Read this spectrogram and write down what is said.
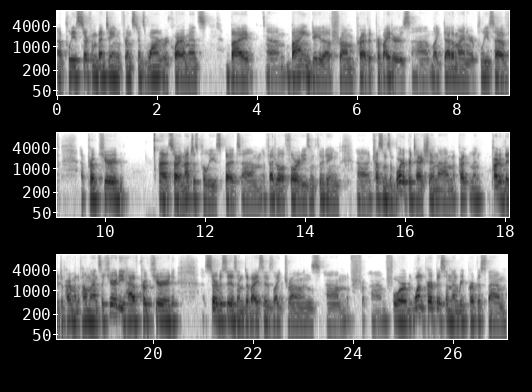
uh, police circumventing, for instance, warrant requirements by um, buying data from private providers uh, like Dataminr. Police have uh, procured uh, sorry, not just police, but um, federal authorities, including uh, Customs and Border Protection, um, part of the Department of Homeland Security have procured services and devices like drones um, um, for one purpose and then repurpose them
